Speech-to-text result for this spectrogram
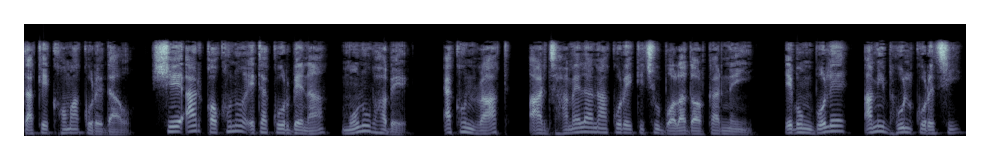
তাকে ক্ষমা করে দাও। সে আর কখনো এটা করবে না, মনু ভাবে, এখন রাত, আর ঝামেলা না করে কিছু বলা দরকার নেই। এবং বলে, আমি ভুল করেছি,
